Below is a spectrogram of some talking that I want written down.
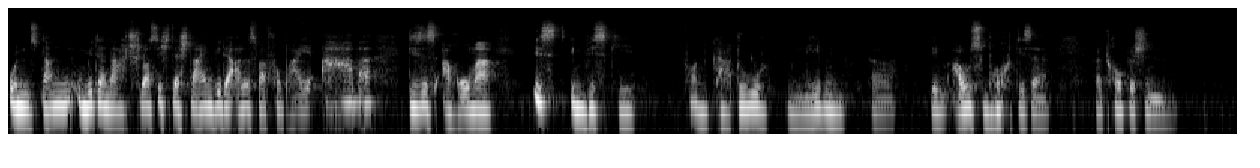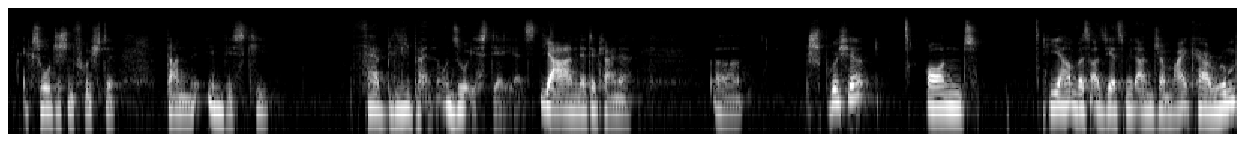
Und dann um Mitternacht schloss sich der Stein wieder, alles war vorbei. Aber dieses Aroma ist im Whisky von Cardu neben äh, dem Ausbruch dieser äh, tropischen, exotischen Früchte dann im Whisky verblieben. Und so ist der jetzt. Ja, nette kleine äh, Sprüche. Und hier haben wir es also jetzt mit einem Jamaika Rum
